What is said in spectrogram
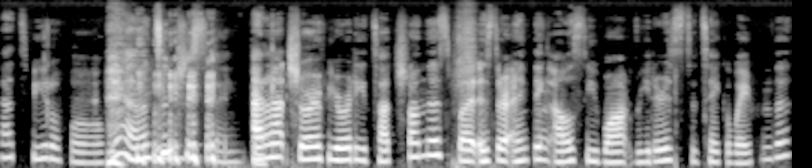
That's beautiful. Yeah, that's interesting. I'm not sure if you already touched on this, but is there anything else you want readers to take away from this?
